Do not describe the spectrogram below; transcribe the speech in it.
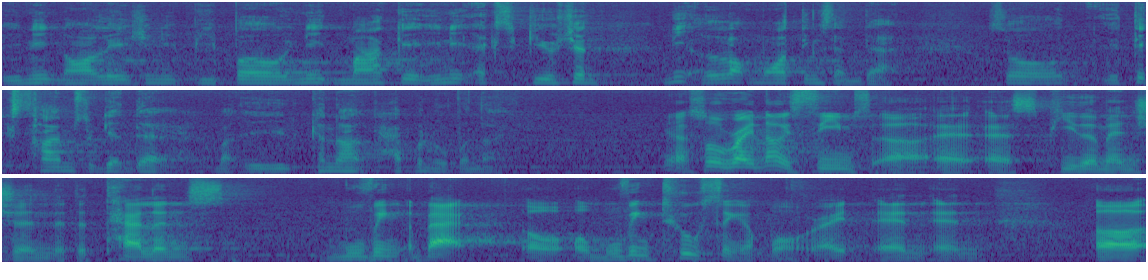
You need knowledge, you need people, you need market, you need execution, you need a lot more things than that. So it takes time to get there, but it cannot happen overnight. Yeah, so right now it seems, uh, as Pieter mentioned, that the talents moving back or, or moving to Singapore, right? And, and uh,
